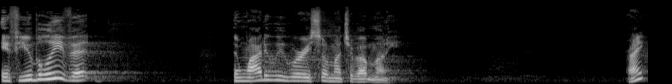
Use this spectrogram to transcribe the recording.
If you believe it, then why do we worry so much about money? Right?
